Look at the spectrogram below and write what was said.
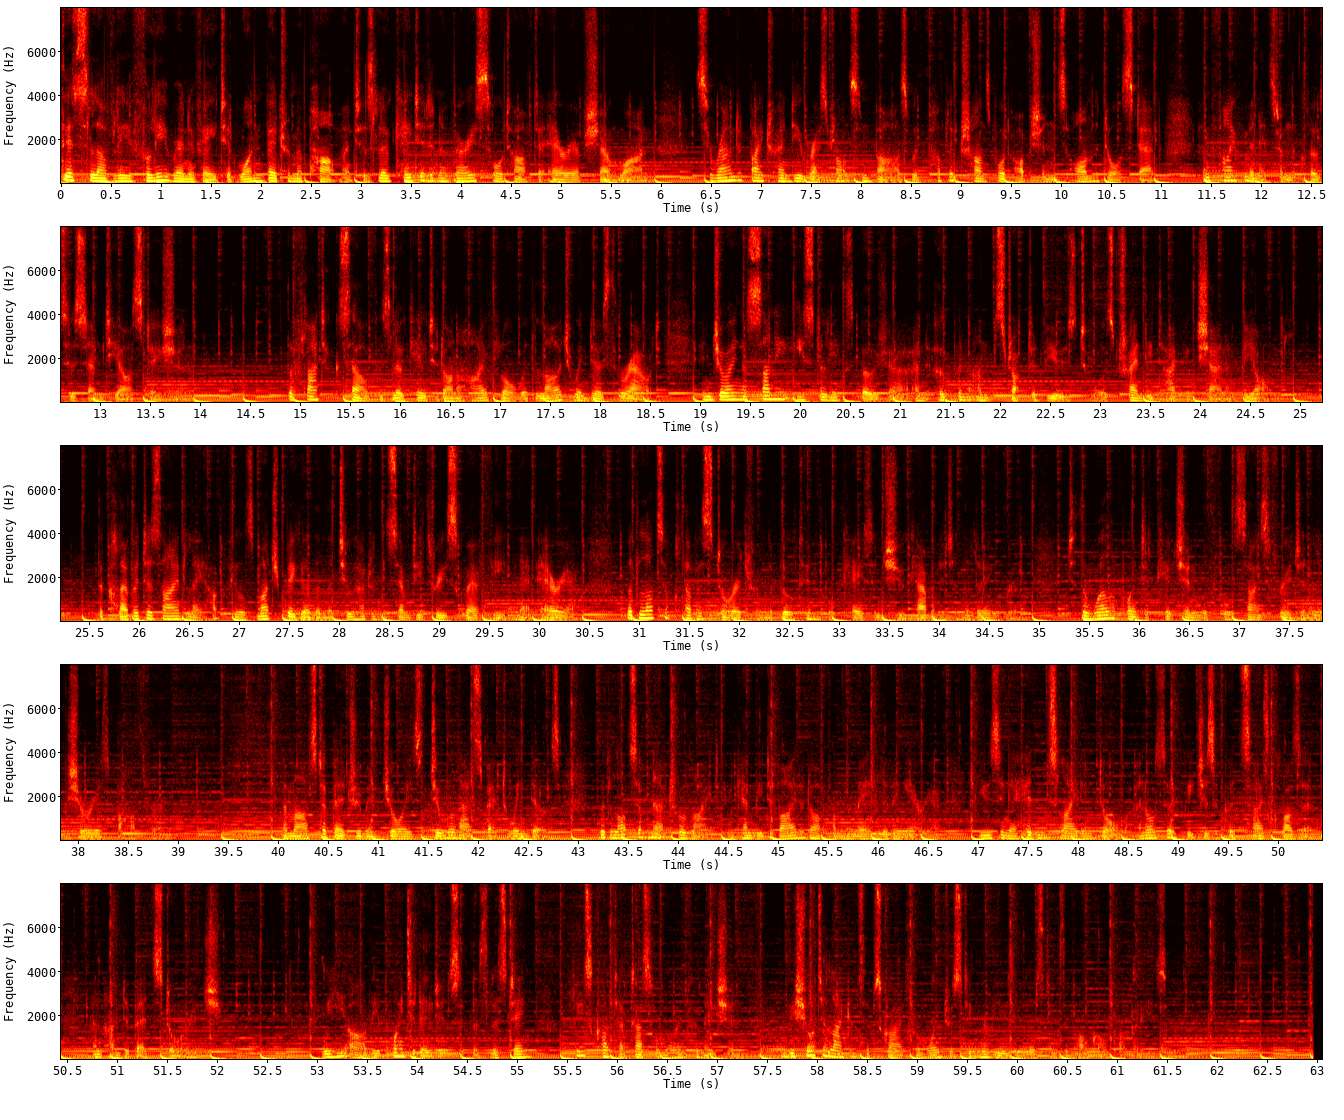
This lovely, fully renovated one bedroom apartment is located in a very sought after area of Sheung surrounded by trendy restaurants and bars with public transport options on the doorstep and five minutes from the closest MTR station. The flat itself is located on a high floor with large windows throughout, enjoying a sunny easterly exposure and open, unobstructed views towards trendy Tai Ping Shan and beyond. The clever designed layout feels much bigger than the 273 square feet net area, with lots of clever storage from the built-in bookcase and shoe cabinet in the living room to the well-appointed kitchen with full-size fridge and luxurious bathroom. The master bedroom enjoys dual aspect windows with lots of natural light and can be divided off from the main living area using a hidden sliding door and also features a good sized closet and underbed storage. We are the appointed agents of this listing. Please contact us for more information and be sure to like and subscribe for more interesting reviews and listings of Hong Kong properties.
